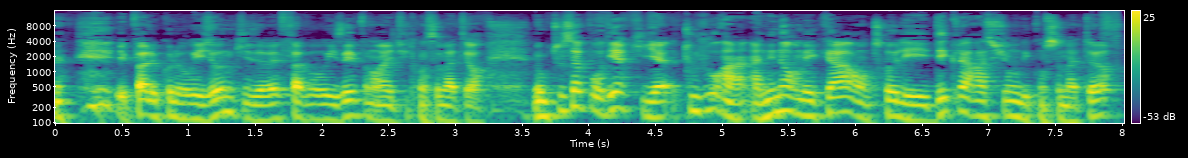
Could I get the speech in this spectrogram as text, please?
et pas le coloris jaune qu'ils avaient favorisé pendant l'étude consommateur. Donc tout ça pour dire qu'il y a toujours un énorme écart entre les déclarations des consommateurs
